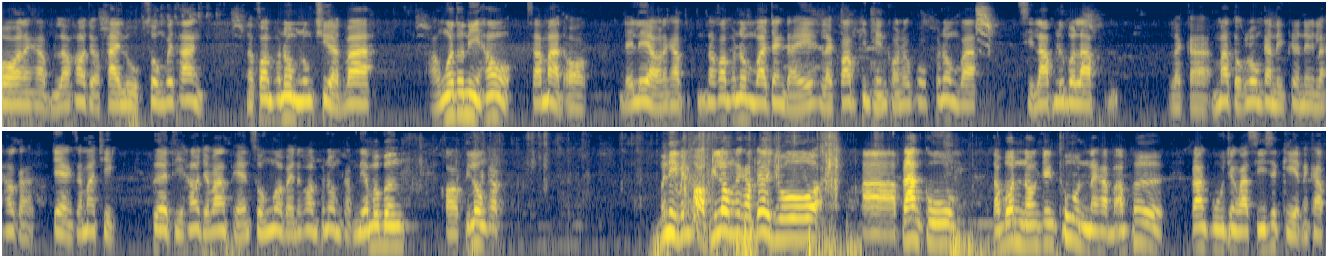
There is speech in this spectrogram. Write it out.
บ่นะครับ แล้วเฮาจะถ่ายรูปส่งไปทางนครพนมลุงเฉือดว่าเอางวดตัวนี้เฮาสามารถออกได้แล้วนะครับนครพนมว่าจังใดและความคิดเห็นของนครพนมว่าสิรับหรือบ่รับแล้วก็มาตกลงกันอีกเทื่อหนึงแล้วเฮาก็แจ้งสมาชิก เพื่อที่เฮาจะวางแผนส่งงัวไปนครพนมครับเดี๋ยวมาเบิ่งขอพี่ลงครับ มื้อนี้เป็นขอพี่ลงนะครับเด้ออยู่อ่าปรางกูตำบลหนองเจียงทุ่นนะครับอำเภอปรางกูจังหวัดศรีสะเกษนะครับ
